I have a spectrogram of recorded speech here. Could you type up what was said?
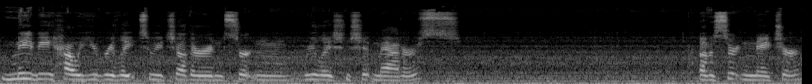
Maybe how you relate to each other in certain relationship matters of a certain nature.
